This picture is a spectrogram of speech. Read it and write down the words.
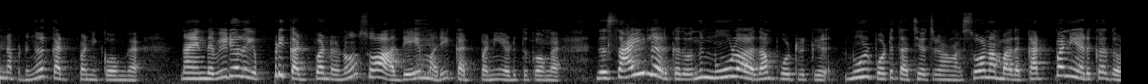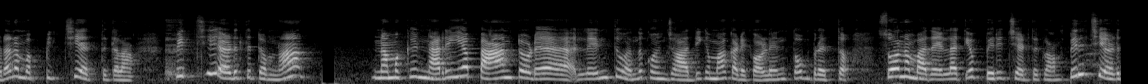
என்ன பண்ணுங்கள் கட் பண்ணிக்கோங்க. நான் இந்த வீடியோவில் எப்படி கட் பண்ணுறனோ ஸோ அதே மாதிரி கட் பண்ணி எடுத்துக்கோங்க. இந்த சைடில் இருக்கிறது வந்து நூலால் தான் போட்டிருக்கு. நூல் போட்டு தச்சு வச்சுருக்காங்க. ஸோ நம்ம அதை கட் பண்ணி எடுக்கிறதோட நம்ம பிச்சு எடுத்துக்கலாம். பிச்சு எடுத்துட்டோம்னா நமக்கு நிறைய பேண்ட்டோட லென்த்து வந்து கொஞ்சம் அதிகமாக கிடைக்கும். லென்த்தும் பிரெத்தும் ஸோ நம்ம அதை எல்லாத்தையும் பிரித்து எடுத்துக்கலாம். பிரித்து எடு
